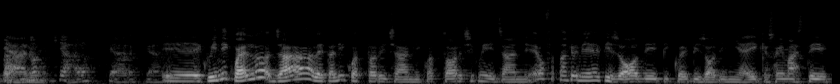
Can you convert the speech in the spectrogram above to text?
chiaro, chiaro, chiaro. E quindi quello già all'età di 14 anni, 14-15 anni. E ho fatto anche dei miei episodi, piccoli episodi miei, che sono rimasti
